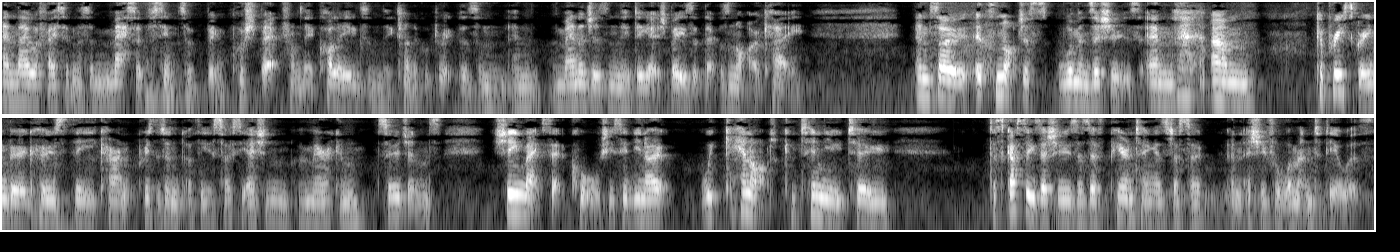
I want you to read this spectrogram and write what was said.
and they were facing this massive sense of being pushed back from their colleagues and their clinical directors and, and the managers and their DHBs that that was not okay. And so it's not just women's issues. And um, Caprice Greenberg, who's the current president of the Association of American Surgeons, she makes that call. She said, you know, we cannot continue to discuss these issues as if parenting is just a, an issue for women to deal with.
